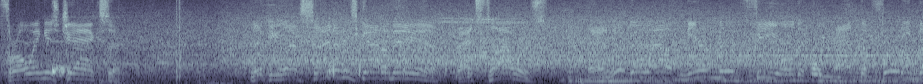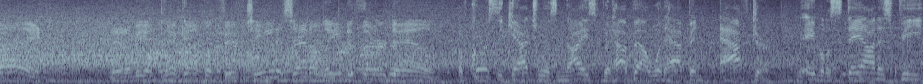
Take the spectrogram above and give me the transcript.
Throwing is Jackson. Looking left side, and he's got a man. That's Flowers. And he'll go out near midfield at the 49. It'll be a pickup of 15 as that'll lead to third down. Of course, the catch was nice, but how about what happened after? Able to stay on his feet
